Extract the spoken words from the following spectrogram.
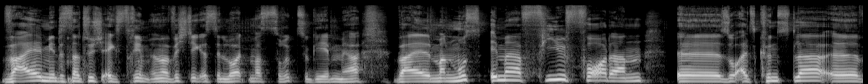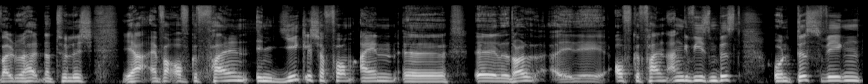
weil mir das natürlich extrem immer wichtig ist, den Leuten was zurückzugeben, ja, weil man muss immer viel fordern, äh, so als Künstler, äh, weil du halt natürlich ja einfach auf Gefallen in jeglicher Form ein äh, äh, auf Gefallen angewiesen bist und deswegen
